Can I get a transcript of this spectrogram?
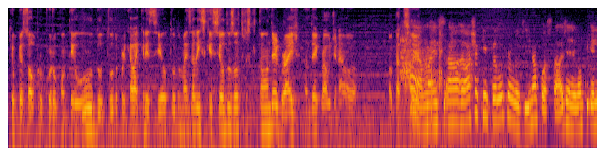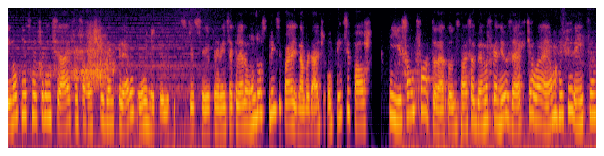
que o pessoal procura o conteúdo, tudo, porque ela cresceu, tudo, mas ela esqueceu dos outros que estão underground, underground, né? É, mas uh, eu acho que pelo que eu vi na postagem, ele não, ele não quis referenciar essencialmente dizendo que ele era o único, ele quis referenciar que ele era um dos principais, na verdade, o principal. E isso é um fato, né? Todos nós sabemos que a News Act ela é uma referência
